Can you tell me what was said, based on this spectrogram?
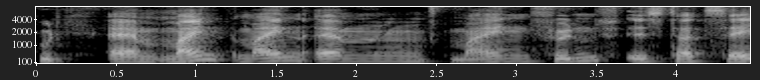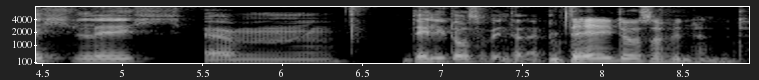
gut. Ähm, mein, mein, ähm, mein 5 ist tatsächlich ähm, Daily Dose of Internet. Daily Dose of Internet.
